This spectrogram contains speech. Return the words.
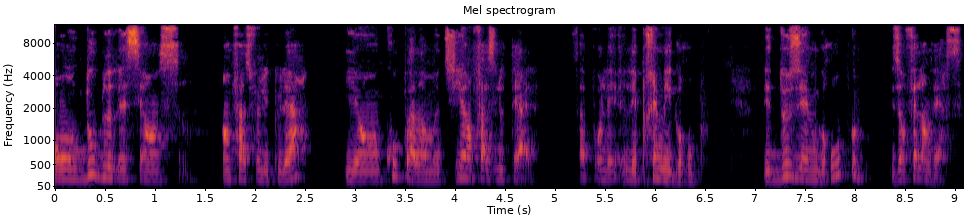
on double les séances en phase folliculaire et on coupe à la moitié en phase lutéale. Ça pour les, premiers groupes. Les deuxièmes groupes, ils ont fait l'inverse.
